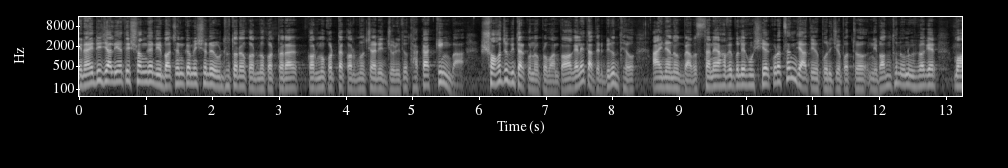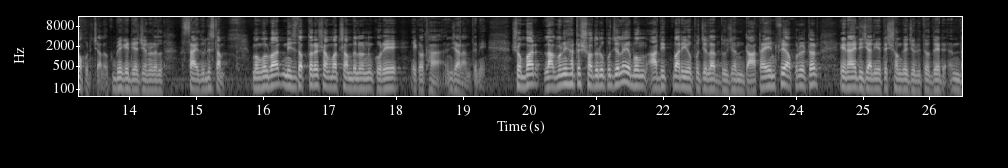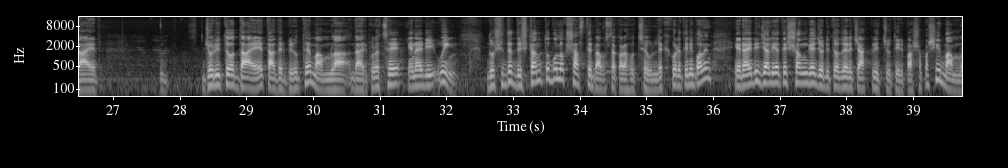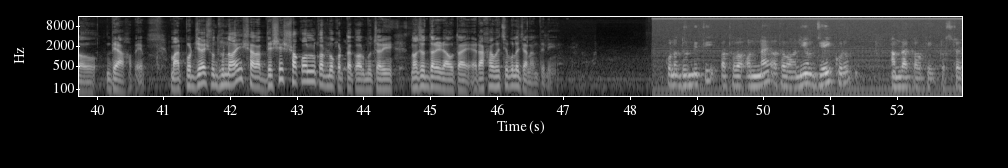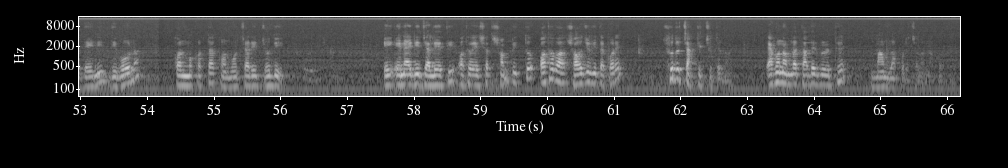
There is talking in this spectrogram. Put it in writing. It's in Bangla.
এনআইডি জালিয়াতির সঙ্গে নির্বাচন কমিশনের ঊর্ধ্বতন কর্মকর্তারা, কর্মকর্তা কর্মচারীর জড়িত থাকা কিংবা সহযোগিতার কোনো প্রমাণ পাওয়া গেলে তাদের বিরুদ্ধেও আইনানুগ ব্যবস্থা নেওয়া হবে বলে হুঁশিয়ার করেছেন জাতীয় পরিচয়পত্র নিবন্ধন অনুবিভাগের মহাপরিচালক ব্রিগেডিয়ার জেনারেল সাইদুল ইসলাম। মঙ্গলবার নিজ দপ্তরে সংবাদ সম্মেলন করে একথা জানান তিনি। সোমবার লালমনিরহাটের সদর উপজেলা এবং আদিতবাড়ি উপজেলার দুজন ডাটা এন্ট্রি অপারেটর এনআইডি জালিয়াতির সঙ্গে জড়িতদের দায়ের জড়িত দায়ে তাদের বিরুদ্ধে মামলা দায়ের করেছে এনআইডি উইং। দোষীদের দৃষ্টান্তমূলক শাস্তির ব্যবস্থা করা হচ্ছে, উল্লেখ করে তিনি বলেন, এনআইডি জালিয়াতির সঙ্গে জড়িতদের চাকরিচ্যুতির পাশাপাশি মামলাও দেয়া হবে। মাঠ পর্যায়ে শুধু নয়, সারা দেশের সকল কর্মকর্তা কর্মচারী নজরদারির আওতায় রাখা হয়েছে বলে জানান তিনি। কোনো দুর্নীতি অথবা অন্যায় অথবা অনিয়ম যেই করুক, আমরা কাউকে প্রশ্রয় দেইনি, দিবও না। কর্মকর্তা, কর্মচারী যদি এই এনআইডি জালিয়াতি অথবা এর সাথে সম্পৃক্ত অথবা সহযোগিতা করে শুধু চাকরিচ্যুত নয়। এখন আমরা তাদের বিরুদ্ধে মামলা পরিচালনা করব।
